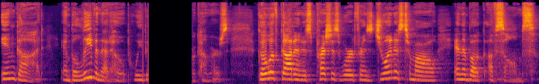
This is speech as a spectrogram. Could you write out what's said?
in God and believe in that hope, we become overcomers. Go with God and his precious word, friends. Join us tomorrow in the book of Psalms.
